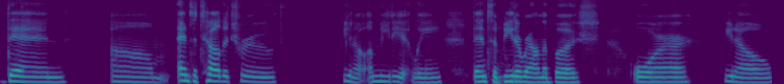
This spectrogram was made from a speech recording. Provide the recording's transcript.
then um and to tell the truth, you know, immediately than to beat mm-hmm. around the bush or, you know,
